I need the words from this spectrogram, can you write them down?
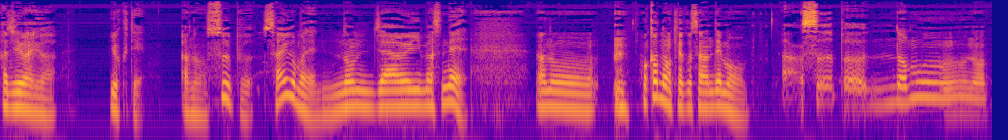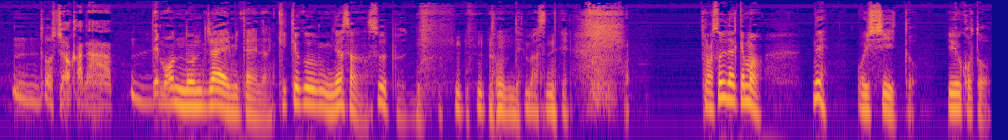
味わいが良くて、あの、スープ、最後まで飲んじゃいますね。あの、他のお客さんでも、スープ飲むのどうしようかな、でも飲んじゃえみたいな、結局皆さんスープ 飲んでますね。ま、それだけまあ、ね、美味しいということ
